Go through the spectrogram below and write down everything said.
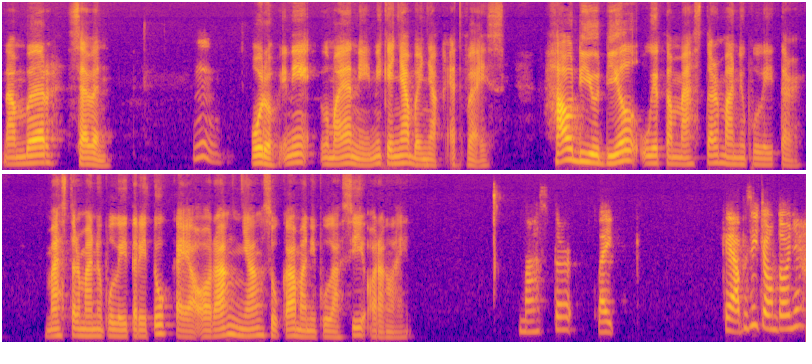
Number seven. Hmm. Waduh, ini lumayan nih. Ini kayaknya banyak advice. How do you deal with a master manipulator? Master manipulator itu kayak orang yang suka manipulasi orang lain. Master, like, kayak apa sih contohnya?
